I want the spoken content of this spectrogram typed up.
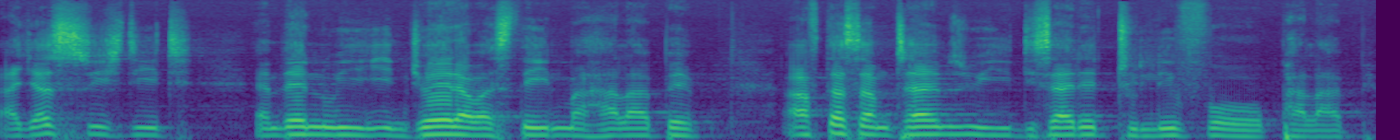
I just switched it, and then we enjoyed our stay in Mahalapye. After some time, we decided to leave for Palapye.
